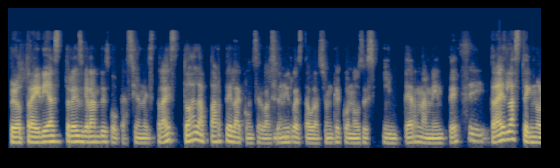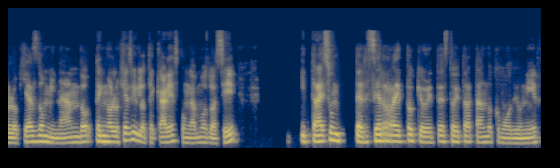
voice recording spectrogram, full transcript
pero traerías tres grandes vocaciones. Traes toda la parte de la conservación y restauración que conoces internamente. Sí. Traes las tecnologías dominando, tecnologías bibliotecarias, pongámoslo así, y traes un tercer reto que ahorita estoy tratando como de unir,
